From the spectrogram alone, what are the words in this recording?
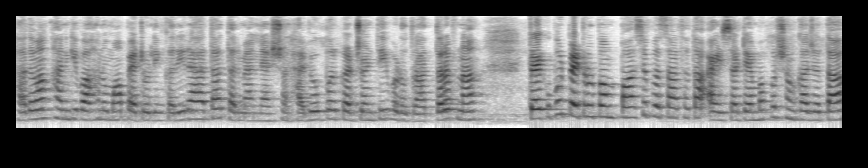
હદમાં ખાનગી વાહનોમાં પેટ્રોલિંગ કરી રહ્યા હતા. દરમિયાન નેશનલ હાઈવે ઉપર કરજણથી વડોદરા તરફના ટ્રેક ઉપર પેટ્રોલ પંપ પાસે પસાર થતા આઈસર ટેમ્પો પર શંકા જતા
